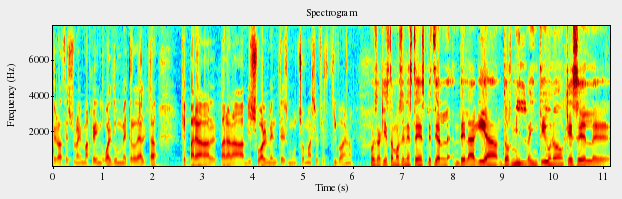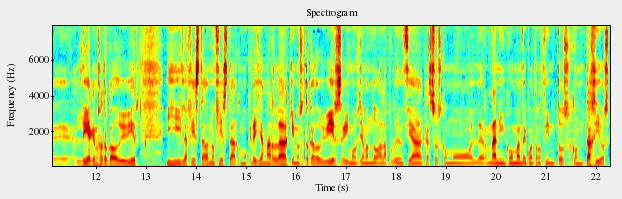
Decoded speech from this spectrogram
pero haces una imagen igual de un metro de alta que para, para visualmente es mucho más efectiva, ¿no? Pues aquí estamos en este especial de la guía 2021, que es el, eh, el día que nos ha tocado vivir y la fiesta o no fiesta, como queréis llamarla, que nos ha tocado vivir, seguimos llamando a la prudencia, casos como el de Hernani, con más de 400 contagios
